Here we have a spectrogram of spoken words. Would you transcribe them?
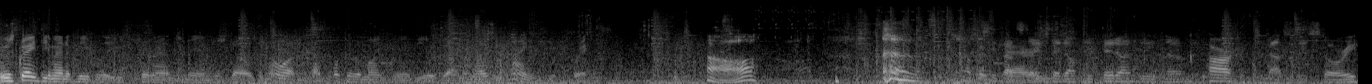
It was great the amount of people that used to turn around to me and just go, you know what, that fucking reminds me of you again. And I was like, thank you, pricks. Aww. Obviously, at that stage they don't need they don't need no part of Cassidy's story.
